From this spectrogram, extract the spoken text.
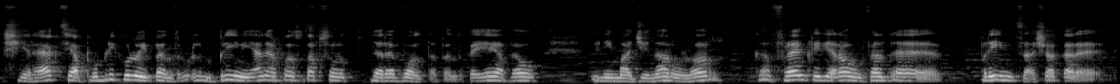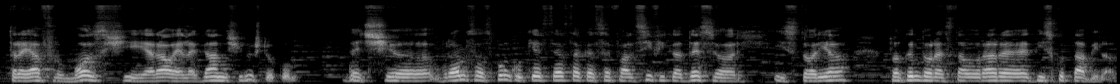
Și reacția publicului pentru, în primii ani a fost absolut de revoltă, pentru că ei aveau în imaginarul lor că Franklin era un fel de prinț, așa, care trăia frumos și era elegant și nu știu cum. Deci uh, vreau să spun cu chestia asta că se falsifică deseori istoria făcând o restaurare discutabilă.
